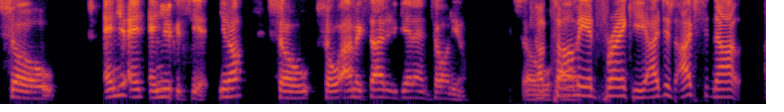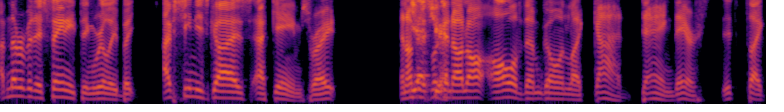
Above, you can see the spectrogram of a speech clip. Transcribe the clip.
So and you and, and you can see it, you know. So so I'm excited to get Antonio. So now, Tommy uh, and Frankie, I just I've seen now I've never been to say anything really, but I've seen these guys at games, right? And I'm yes, just looking at all, all of them going like, God dang, they're it's like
